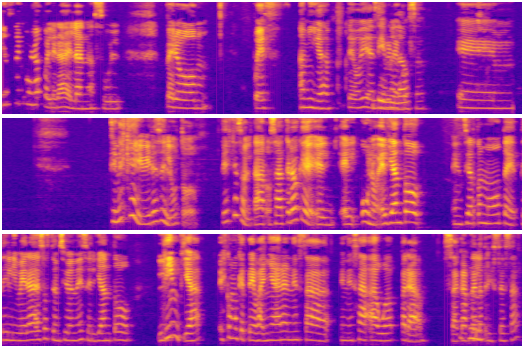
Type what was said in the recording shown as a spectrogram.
yo estoy con una polera de lana azul. Pero, pues, amiga, te voy a decir una cosa. Eh, tienes que vivir ese luto, tienes que soltar. O sea, creo que el, el uno, el llanto en cierto modo te, te, libera de esas tensiones, el llanto limpia, es como que te bañara en esa, en esa agua para sacarte la tristeza.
